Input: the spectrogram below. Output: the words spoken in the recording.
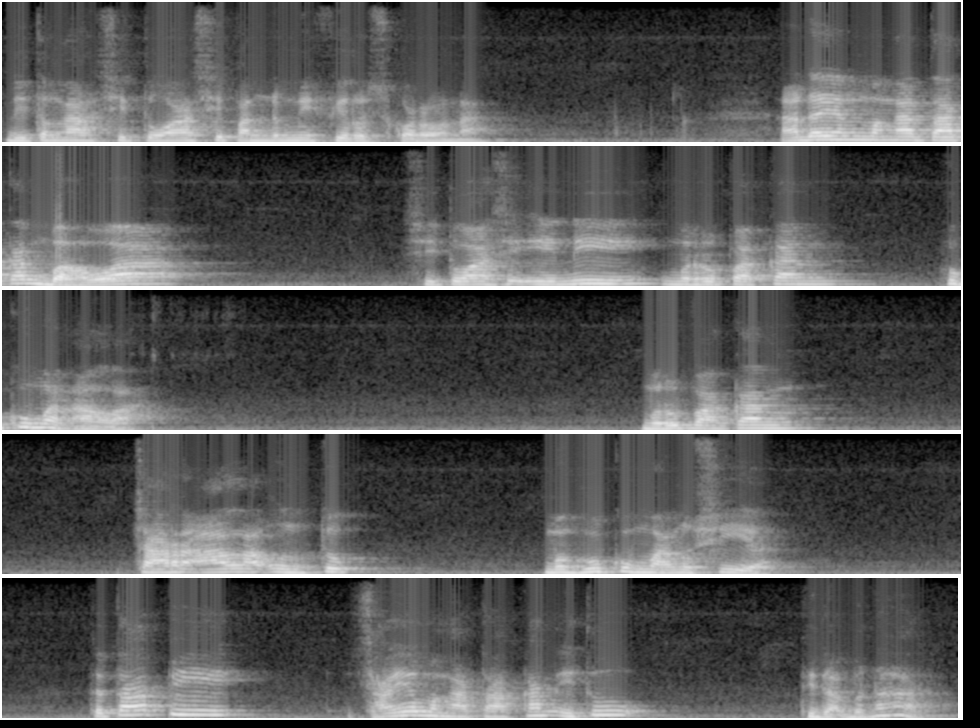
di tengah situasi pandemi virus corona. Ada yang mengatakan bahwa situasi ini merupakan hukuman Allah merupakan cara Allah untuk menghukum manusia. Tetapi saya mengatakan itu tidak benar.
